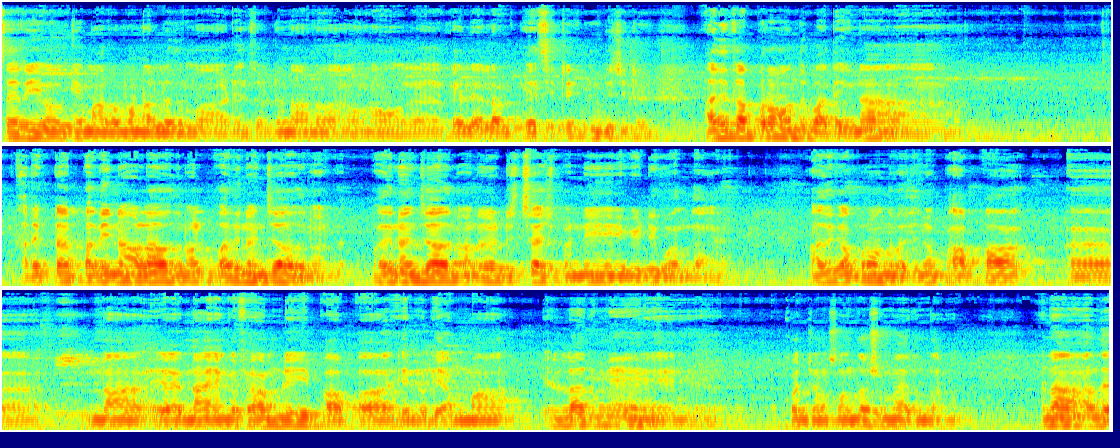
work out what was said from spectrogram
சரி ஓகேம்மா ரொம்ப நல்லதும்மா அப்படின்னு சொல்லிட்டு நானும் அவங்க- அவங்க கையில் எல்லாம் பேசிட்டு முடிச்சுட்டு அதுக்கப்புறம் வந்து பார்த்தீங்கன்னா கரெக்டாக பதினாலாவது நாள் பதினஞ்சாவது நாள். பதினஞ்சாவது நாள் டிஸ்சார்ஜ் பண்ணி வீட்டுக்கு வந்தாங்க. அதுக்கப்புறம் வந்து பார்த்திங்கன்னா பாப்பா நான் நான் எங்கள் ஃபேமிலி பாப்பா என்னுடைய அம்மா எல்லாருமே கொஞ்சம் சந்தோஷமாக இருந்தாங்க. ஆனால் அந்த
